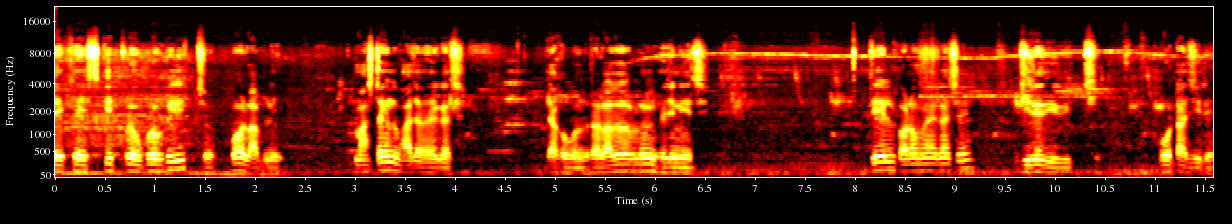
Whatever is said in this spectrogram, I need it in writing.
দেখে স্কিপ করে উপরে উঠিয়ে দিচ্ছ? কোনো লাভ নেই। মাছটা কিন্তু ভাজা হয়ে গেছে। দেখো বন্ধুরা, লাল লাল করে ভেজে নিয়েছি। তেল গরম হয়ে গেছে, জিরে দিয়ে দিচ্ছি, গোটা জিরে।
